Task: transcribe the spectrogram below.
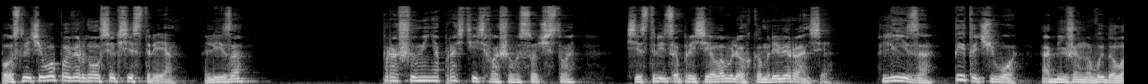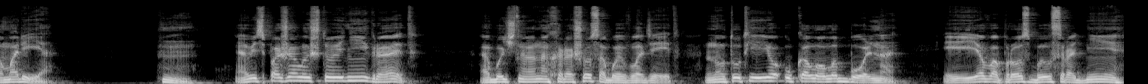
После чего повернулся к сестре. «Лиза?» «Прошу меня простить, ваше высочество». Сестрица присела в легком реверансе. «Лиза, ты-то чего?» – обиженно выдала Мария. «Хм, а ведь, пожалуй, что и не играет». Обычно она хорошо собой владеет, но тут ее укололо больно. И ее вопрос был сродни...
